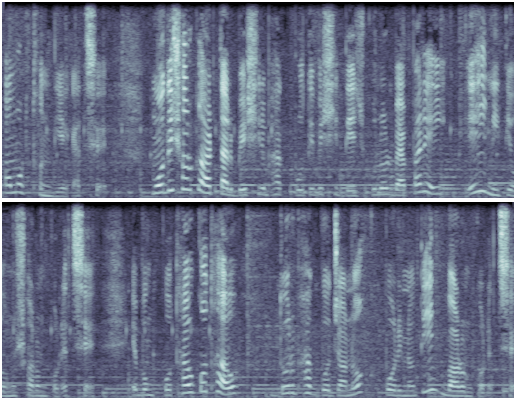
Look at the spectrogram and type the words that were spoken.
সমর্থন দিয়ে গেছে। মোদী সরকার তার বেশিরভাগ প্রতিবেশী দেশগুলোর ব্যাপারেই এই নীতি অনুসরণ করেছে এবং কোথাও কোথাও দুর্ভাগ্যজনক পরিণতি বরণ করেছে।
